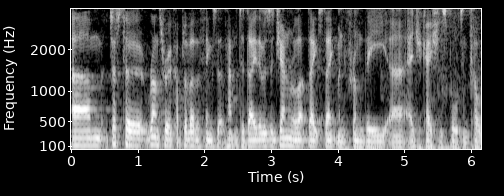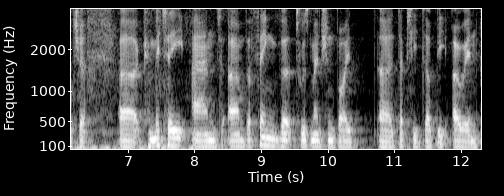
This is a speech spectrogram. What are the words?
Um, just to run through a couple of other things that have happened today. There was a general update statement from the uh, Education, Sport and Culture uh, Committee, and um, the thing that was mentioned by uh, Deputy Dudley Owen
